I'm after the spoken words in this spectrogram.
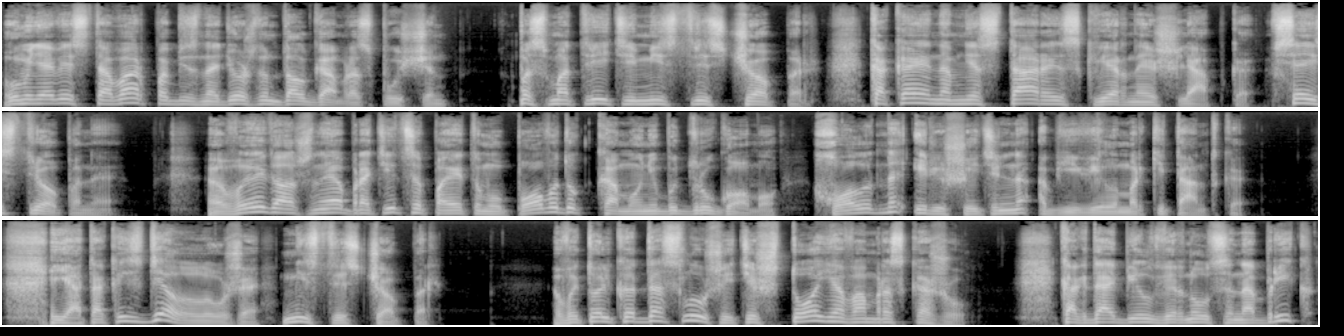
У меня весь товар по безнадежным долгам распущен». «Посмотрите, мистрис Чоппер, какая на мне старая скверная шляпка, вся истрепанная. Вы должны обратиться по этому поводу к кому-нибудь другому, холодно и решительно объявила маркетантка. Я так и сделала уже, миссис Чоппер. Вы только дослушайте, что я вам расскажу. Когда Билл вернулся на Брик,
